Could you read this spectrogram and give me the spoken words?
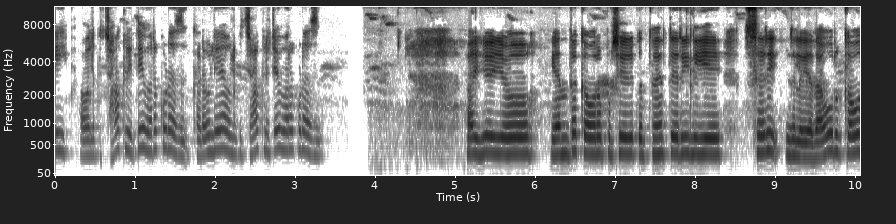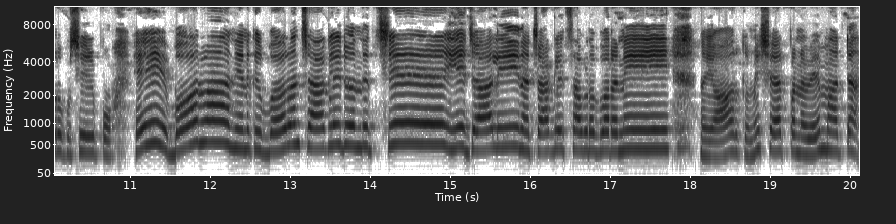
ஏய் அவளுக்கு சாக்லேட்டே வரக்கூடாது. கடவுளே அவளுக்கு சாக்லேட்டே வரக்கூடாது. ஐயையோ எந்த கவரை பிடிச்சி இழுக்கிறதுனே தெரியலையே. சரி இதில் ஏதாவது ஒரு கவரை பிடிச்சி இழுப்போம். ஏய் பார்வான் எனக்கு பார்வான் சாக்லேட் வந்துடுச்சு. ஏ ஜாலி நான் சாக்லேட் சாப்பிட போகிறேனே நான் யாருக்குமே ஷேர் பண்ணவே மாட்டேன்.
